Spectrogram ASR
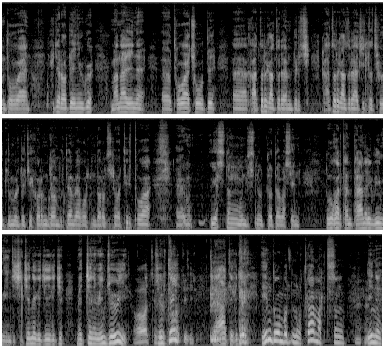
сайхан дуу байна. Тэгэхээр одоо энэ үг манай энэ э, туваачуудын э, газар газар амьдарч газар газар ажиллаж хөдөлмөрлөж их орондоо бүтээн байгуулалтанд оролцож байгаа тэр туваа э, ястан үндэснүүд одоо бас энэ дуугаар та та нарыг би мэдчилж байна гэж ийгэж мэдж байна юм зөв үү? Оо Зөвтэй. За тэгэхээр энэ дуу бол нутгаа магтсан энэ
